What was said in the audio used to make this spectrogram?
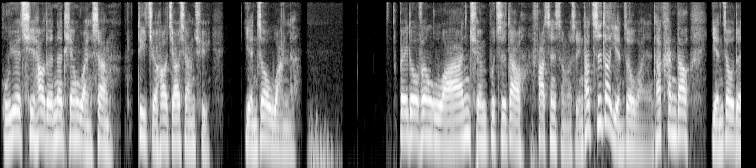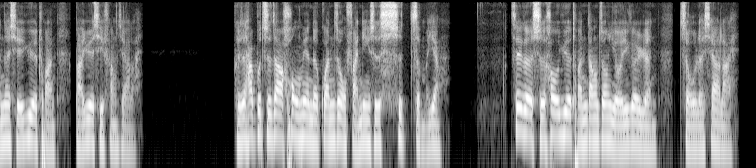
五月七号的那天晚上，第九号交响曲演奏完了，贝多芬完全不知道发生什么事情。他知道演奏完了，他看到演奏的那些乐团把乐器放下来，可是他不知道后面的观众反应是是怎么样。这个时候，乐团当中有一个人走了下来，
